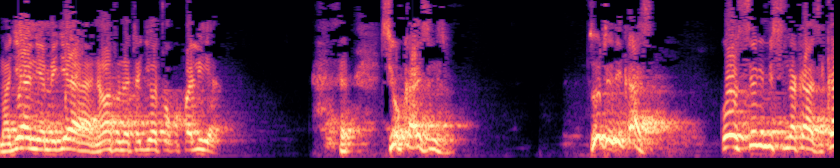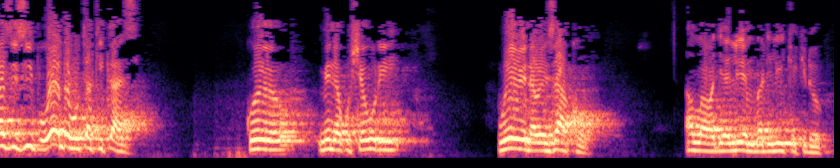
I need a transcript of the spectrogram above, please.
Majani yamejaa na watu wanahitaji watu kupalia sio kazi hizo. Zote ni kazi kwa hiyo siri mimi sina kazi. Kazi zipo wewe ndio hutaki kazi. Kwa hiyo mimi nakushauri wewe na wenzako Allah wajalie mbadilike kidogo.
